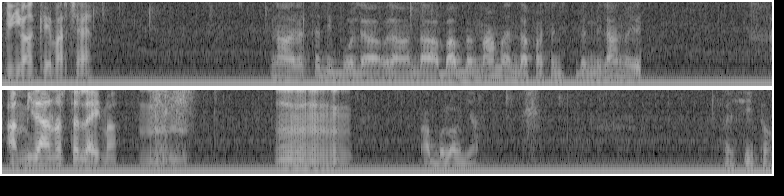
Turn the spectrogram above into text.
Veniva anche Marcè? No, in realtà tipo voleva, voleva andare a babbo e mamma e andare a fare San Giuseppe a Milano, io... A Milano sta lei, ma. Mm. Mm. a Bologna. Stai zitto.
